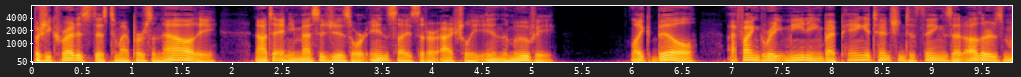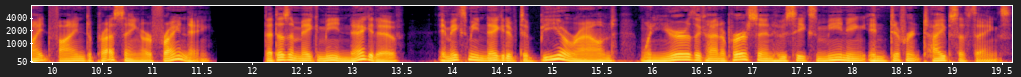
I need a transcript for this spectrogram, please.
But she credits this to my personality, not to any messages or insights that are actually in the movie. Like Bill, I find great meaning by paying attention to things that others might find depressing or frightening. That doesn't make me negative. It makes me negative to be around when you're the kind of person who seeks meaning in different types of things.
